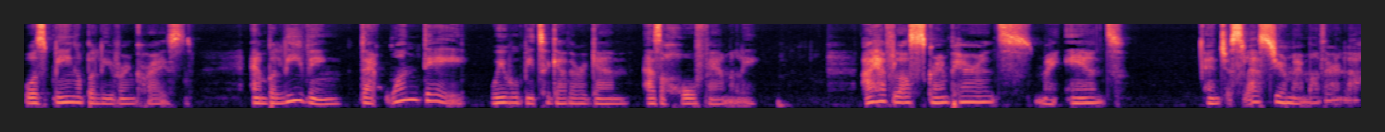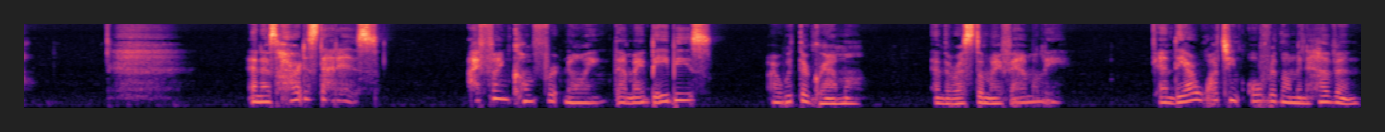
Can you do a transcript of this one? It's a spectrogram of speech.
was being a believer in Christ and believing that one day we will be together again as a whole family. I have lost grandparents, my aunt, and just last year, my mother in law. And as hard as that is, I find comfort knowing that my babies are with their grandma and the rest of my family. And they are watching over them in heaven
